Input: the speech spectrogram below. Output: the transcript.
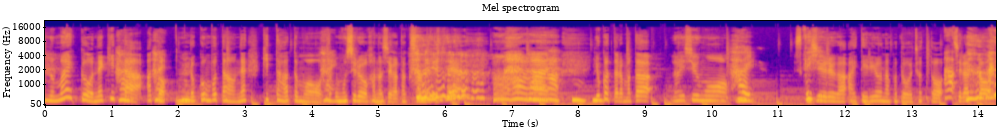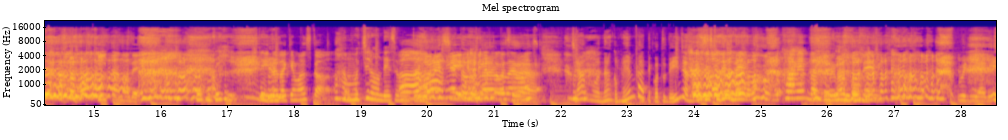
のマイクをね切った後、録音ボタンをね切った後も、面白いお話がたくさん出てきて、はい、よかったらまた来週も、はい。スケジュールが空いているようなことをちょっとちらっと。聞いたので。ぜひぜひ。来ていただけますか？もちろんです。本当に。嬉しい。ありがとうございます。じゃあもうなんかメンバーってことでいいんじゃないですか？ね。もうコアメンバーということで。無理やり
